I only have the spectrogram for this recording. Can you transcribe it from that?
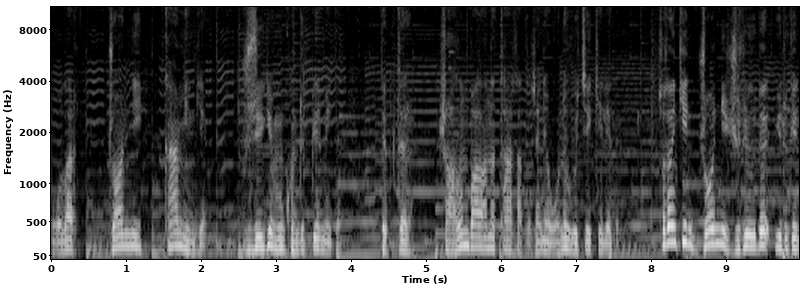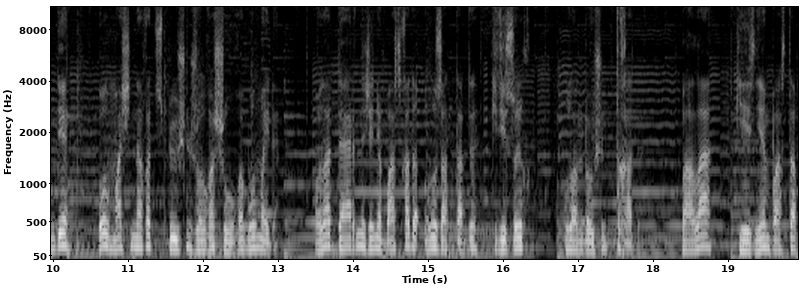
олар джонни каминге жүзеге мүмкіндік бермейді. Тіпті жалын баланы тартады және оны өте келеді. Содан кейін джонни жүруді үйрегенде ол машинаға түспеу үшін жолға шығуға болмайды. Олар дәріні және басқа да ұлы заттарды кездейсойқ уланбау үшін тығады. Бала кезінен бастап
